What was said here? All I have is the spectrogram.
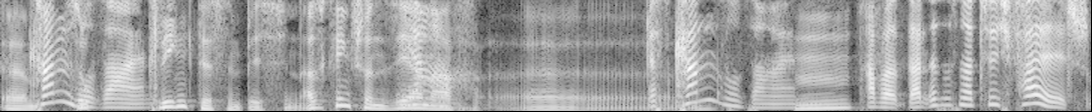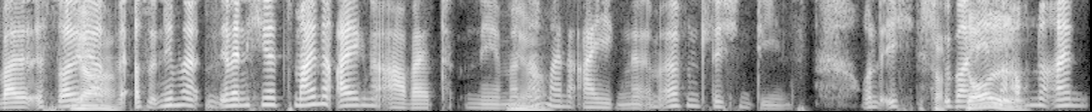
Ähm, kann so, so, sein. Klingt es ein bisschen. Also klingt schon sehr ja. nach. Äh, es kann so sein. Hm. Aber dann ist es natürlich falsch, weil es soll ja, ja also nehme, wenn ich jetzt meine eigene Arbeit nehme, ja. ne, meine eigene im öffentlichen Dienst und ich übernehme toll. auch nur ein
